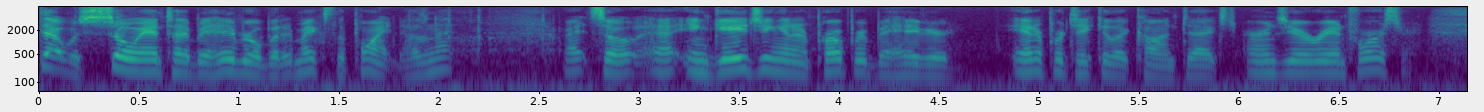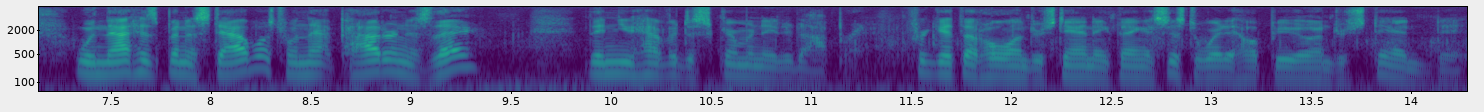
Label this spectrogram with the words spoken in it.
that was so anti-behavioral, but it makes the point, doesn't it? Right. So uh, engaging in appropriate behavior in a particular context earns you a reinforcer. When that has been established, when that pattern is there, then you have a discriminated operant. Forget that whole understanding thing. It's just a way to help you understand it.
